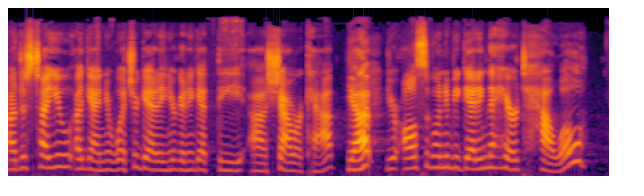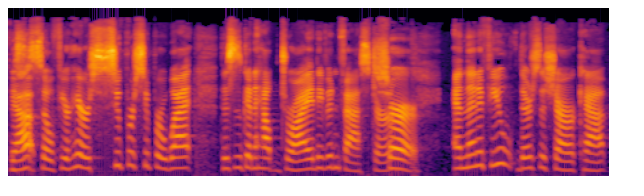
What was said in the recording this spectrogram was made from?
I'll just tell you again. You're, what you're getting. You're going to get the uh, shower cap. Yep. You're also going to be getting the hair towel. Yep. is- so if your hair is super super wet, this is going to help dry it even faster. Sure. And then if you there's the shower cap,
